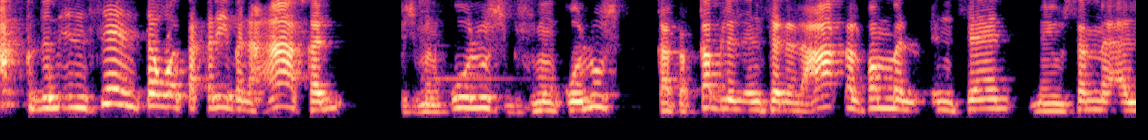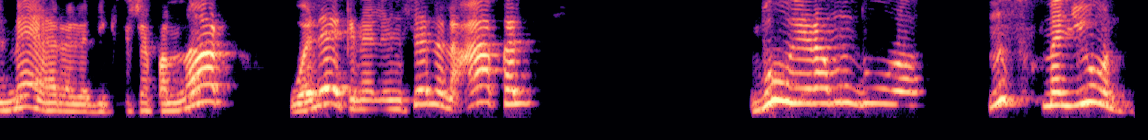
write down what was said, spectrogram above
أقدم إنسان توا تقريبا عاقل. مش ما نقولوش مش ما نقولوش قبل الإنسان العاقل فما الإنسان ما يسمى الماهر الذي اكتشف النار ولكن الإنسان العاقل ظهر منذ نصف مليون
